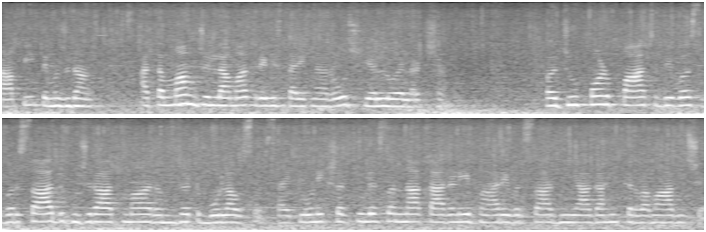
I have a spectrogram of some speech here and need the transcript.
તાપી તેમજ ડાંગ. આ તમામ જિલ્લામાં ત્રેવીસ તારીખના રોજ યલો એલર્ટ છે. હજુ પણ પાંચ દિવસ વરસાદ ગુજરાતમાં રમઝટ બોલાવશે. સાયક્લોનિક સર્ક્યુલેશનના કારણે ભારે વરસાદની આગાહી કરવામાં આવી છે.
